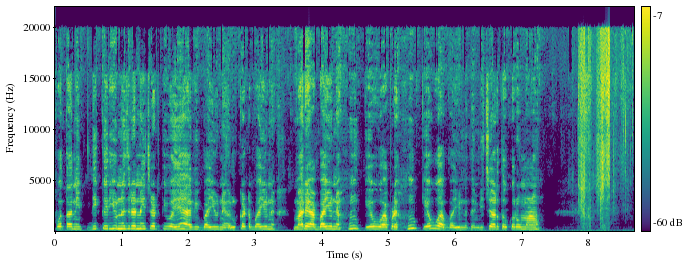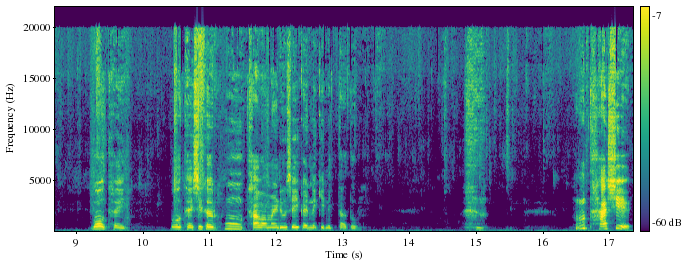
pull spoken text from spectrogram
પોતાની દીકરીઓ નજરે નહીં ચડતી હોય, હે આવી બાયુને, હલકટ બાયુને. મારે આ બાયુને શું કેવું, આપણે શું કેવું આ બાયુને? તમે વિચાર તો કરો માણો. બહુ થઈ બહુ થઈ શિખર. હું થવા માંડ્યું છે, એ કાંઈ નક્કી નથી થતું. શું થાશે.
